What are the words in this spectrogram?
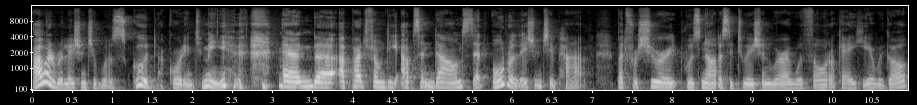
our relationship was good according to me and uh, apart from the ups and downs that all relationship have but for sure it was not a situation where i would thought okay here we go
